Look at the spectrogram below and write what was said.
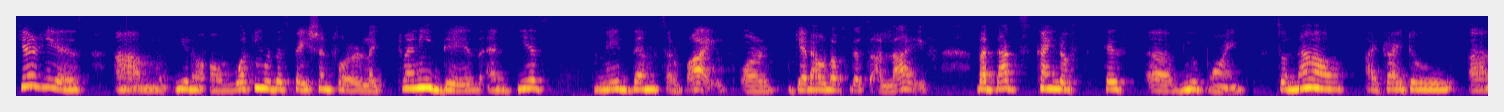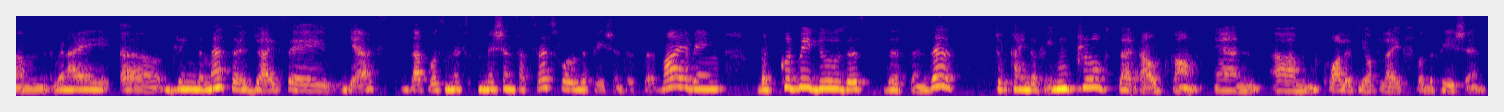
here he is um, you know working with this patient for like 20 days and he has made them survive or get out of this alive. But that's kind of his uh, viewpoint. So now I try to, um, when I uh, bring the message, I say, yes, that was mis- mission successful. The patient is surviving, but could we do this, this, and this to kind of improve that outcome and um, quality of life for the patient?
